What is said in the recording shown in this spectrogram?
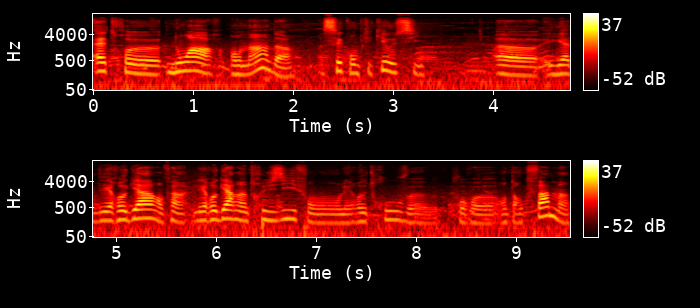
être noir en Inde, c'est compliqué aussi. Il y a des regards, enfin les regards intrusifs, on les retrouve pour, en tant que femme,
